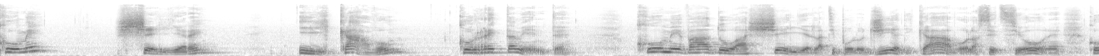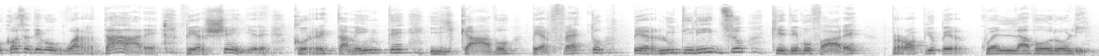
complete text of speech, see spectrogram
come scegliere il cavo correttamente come vado a scegliere la tipologia di cavo, la sezione, co- cosa devo guardare per scegliere correttamente il cavo perfetto per l'utilizzo che devo fare proprio per quel lavoro lì.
